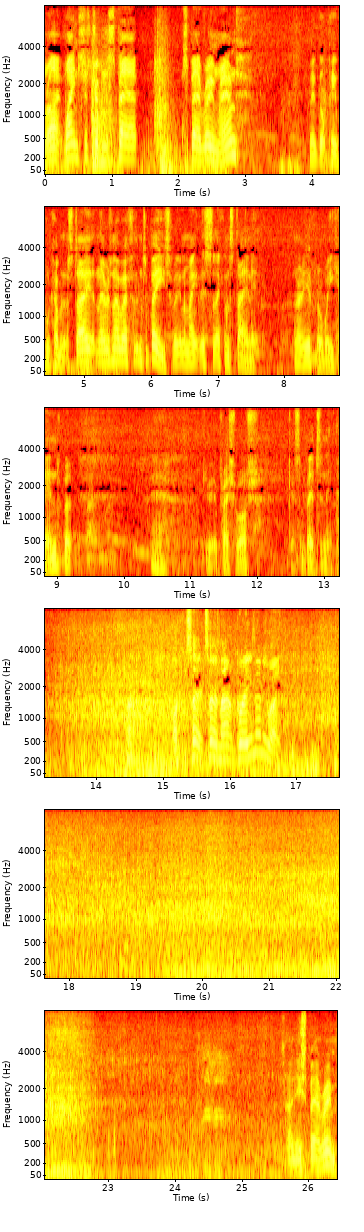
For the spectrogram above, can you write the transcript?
Right, Wayne's just driven the spare spare room round. We've got people coming to stay, and there is nowhere for them to be, so we're going to make this so they can stay in it. They're only here for a weekend, but yeah, give it a pressure wash, get some beds in it. I can say it turned out green anyway. It's our new spare room.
